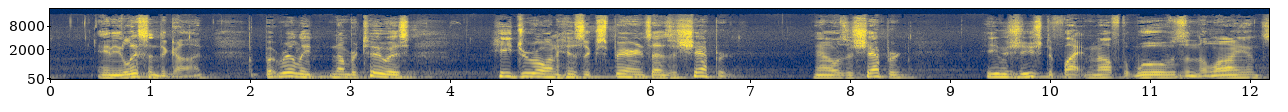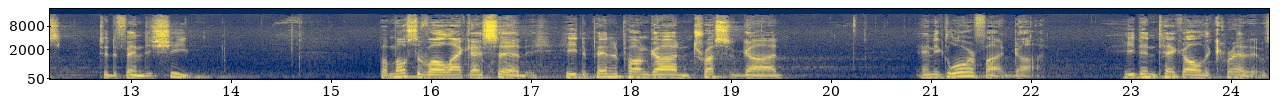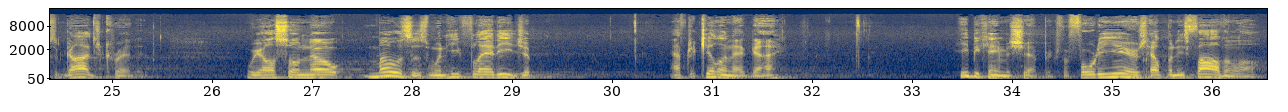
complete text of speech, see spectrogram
and he listened to God. But really, number two is he drew on his experience as a shepherd. Now, as a shepherd, he was used to fighting off the wolves and the lions to defend his sheep. But most of all, like I said, he depended upon God and trusted God, and he glorified God. He didn't take all the credit, it was God's credit. We also know Moses, when he fled Egypt after killing that guy, he became a shepherd for 40 years, helping his father in law.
